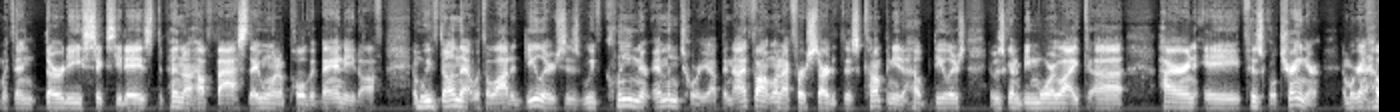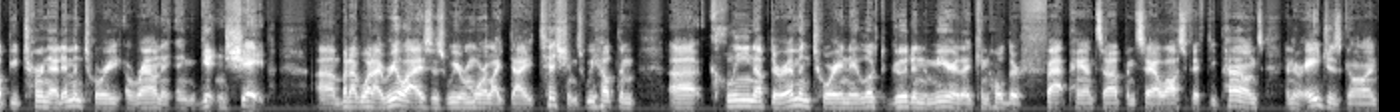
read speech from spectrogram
within 30, 60 days, depending on how fast they want to pull the band-aid off. And we've done that with a lot of dealers is we've cleaned their inventory up. And I thought when I first started this company to help dealers, it was going to be more like uh, hiring a physical trainer. And we're going to help you turn that inventory around and, and get in shape. Um, but I, what I realized is we were more like dietitians. We helped them uh, clean up their inventory and they looked good in the mirror. They can hold their fat pants up and say, I lost 50 pounds and their age is gone.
